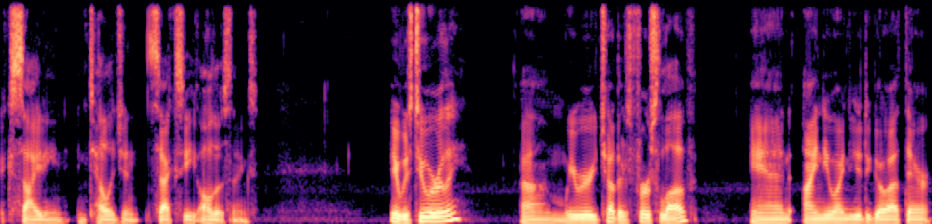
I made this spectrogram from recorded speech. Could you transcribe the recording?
exciting, intelligent, sexy, all those things. It was too early. Um, we were each other's first love, and I knew I needed to go out there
